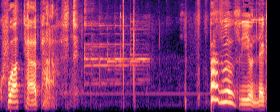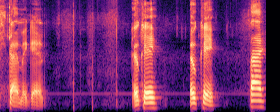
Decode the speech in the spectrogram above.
quarter past. We'll see you next time again. Okay? Okay. Bye.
